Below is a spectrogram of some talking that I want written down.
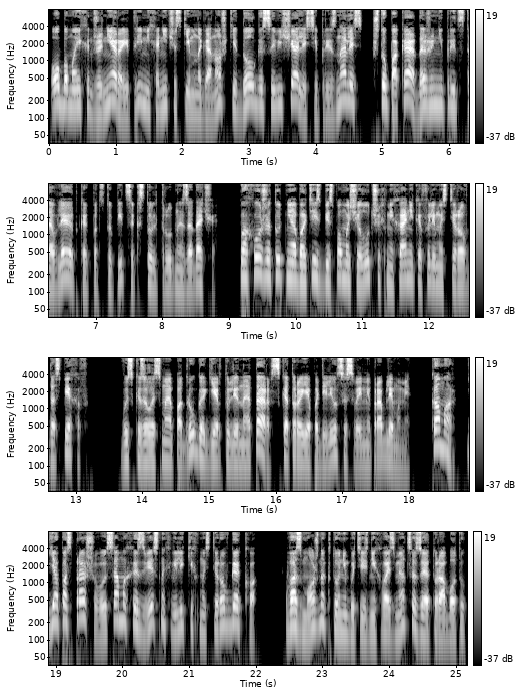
Оба моих инженера и три механические многоножки долго совещались и признались, что пока даже не представляют, как подступиться к столь трудной задаче. «Похоже, тут не обойтись без помощи лучших механиков или мастеров доспехов», высказалась моя подруга Гертулина Тар, с которой я поделился своими проблемами. «Камар, я поспрашиваю самых известных великих мастеров Гекко. Возможно, кто-нибудь из них возьмется за эту работу.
